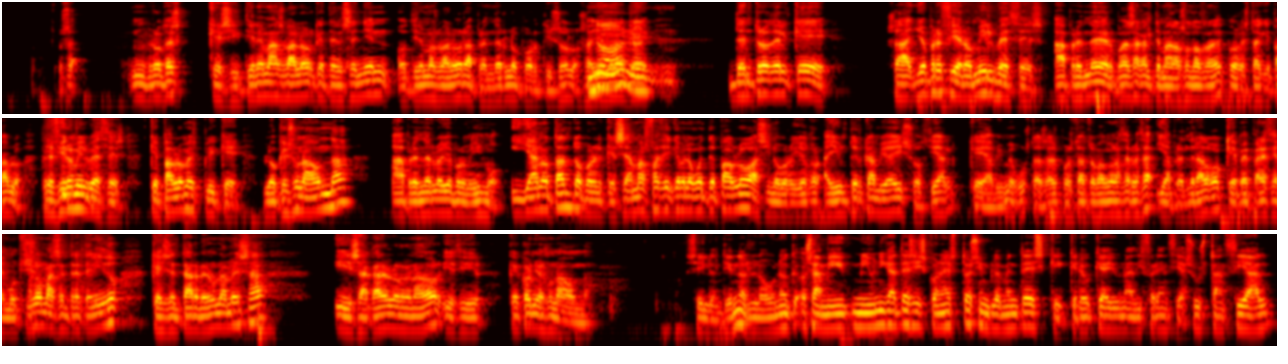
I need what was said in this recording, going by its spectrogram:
O sea, mi pregunta es que si tiene más valor que te enseñen o tiene más valor aprenderlo por ti solo. O sea, yo no, creo no, que dentro del que. O sea, yo prefiero mil veces aprender. Voy a sacar el tema de las ondas otra vez porque está aquí Pablo. Prefiero mil veces que Pablo me explique lo que es una onda a aprenderlo yo por mí mismo. Y ya no tanto por el que sea más fácil que me lo cuente Pablo, a sino porque yo hay un intercambio ahí social que a mí me gusta, ¿sabes? Pues estar tomando una cerveza y aprender algo que me parece muchísimo más entretenido que sentarme en una mesa y sacar el ordenador y decir, ¿qué coño es una onda? Sí, lo entiendo. Lo uno que- o sea, mi, mi única tesis con esto simplemente es que creo que hay una diferencia sustancial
